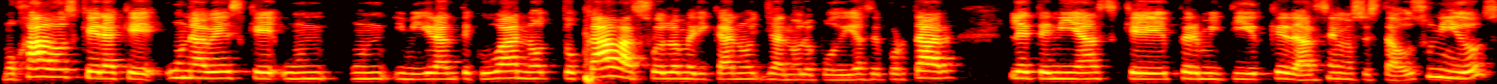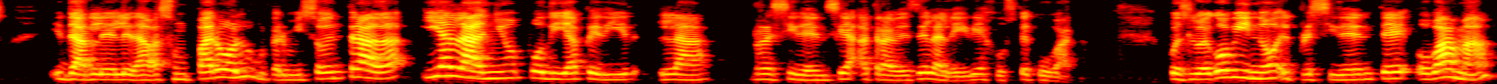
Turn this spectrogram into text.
mojados, que era que una vez que un, un inmigrante cubano tocaba suelo americano, ya no lo podías deportar, le tenías que permitir quedarse en los Estados Unidos y darle, le dabas un parol, un permiso de entrada, y al año podía pedir la residencia a través de la ley de ajuste cubano. Pues luego vino el presidente Obama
